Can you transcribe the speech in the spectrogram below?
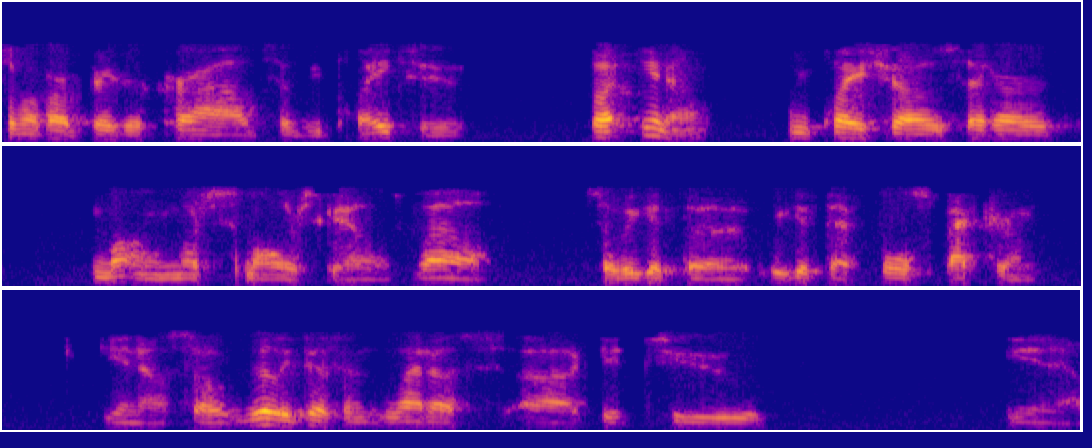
some of our bigger crowds that we play to. But you know, we play shows that are on a much smaller scale as well, so we get the we get that full spectrum you know, so it really doesn't let us uh, get too, you know,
